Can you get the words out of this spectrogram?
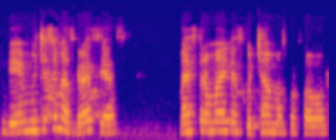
Bien, muchísimas gracias. Maestra May, la escuchamos, por favor.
